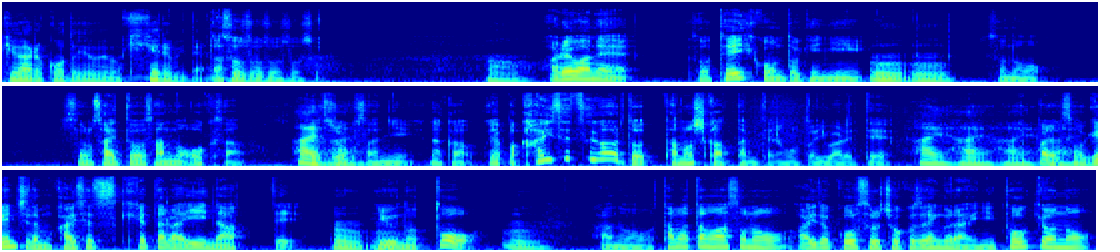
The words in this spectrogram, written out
QR コード読めば聞けるみたいな。あそうそうそうそうそう。うん。あれはねその定期校の時にうんうん。そのその斉藤さんの奥さんはいはい。さんになんかやっぱ解説があると楽しかったみたいなことを言われてはいはいはいはい。やっぱりその現地でも解説聞けたらいいなってうんいうのと、うんあのたまたまその愛読をする直前ぐらいに東京の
